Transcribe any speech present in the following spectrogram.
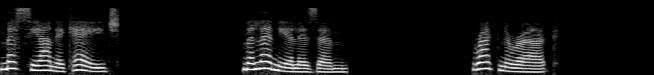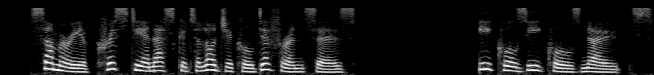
Messianic Age. Millennialism. Ragnarök Summary of Christian eschatological differences. Notes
